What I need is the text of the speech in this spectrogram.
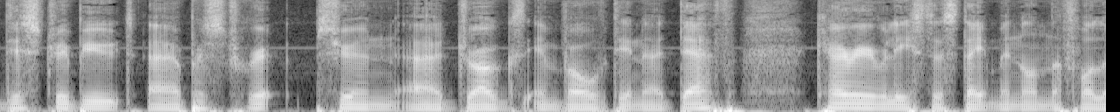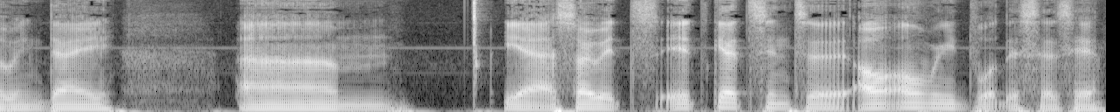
distribute uh, prescription uh, drugs involved in her death. Carrey released a statement on the following day. Um, yeah, so it's it gets into. I'll, I'll read what this says here.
